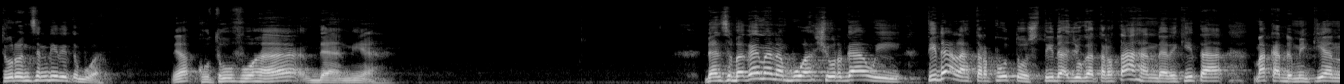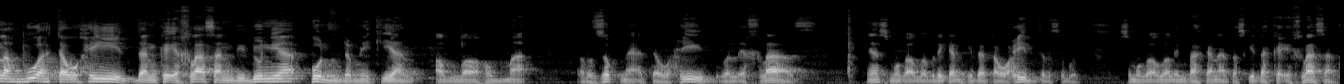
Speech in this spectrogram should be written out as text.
Turun sendiri tuh buah. Ya, kutufuha daniyah. Dan sebagaimana buah syurgawi tidaklah terputus, tidak juga tertahan dari kita, maka demikianlah buah tauhid dan keikhlasan di dunia pun demikian. Allahumma rizukna tauhid wal ikhlas. Ya, semoga Allah berikan kita tauhid tersebut. Semoga Allah limpahkan atas kita keikhlasan.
